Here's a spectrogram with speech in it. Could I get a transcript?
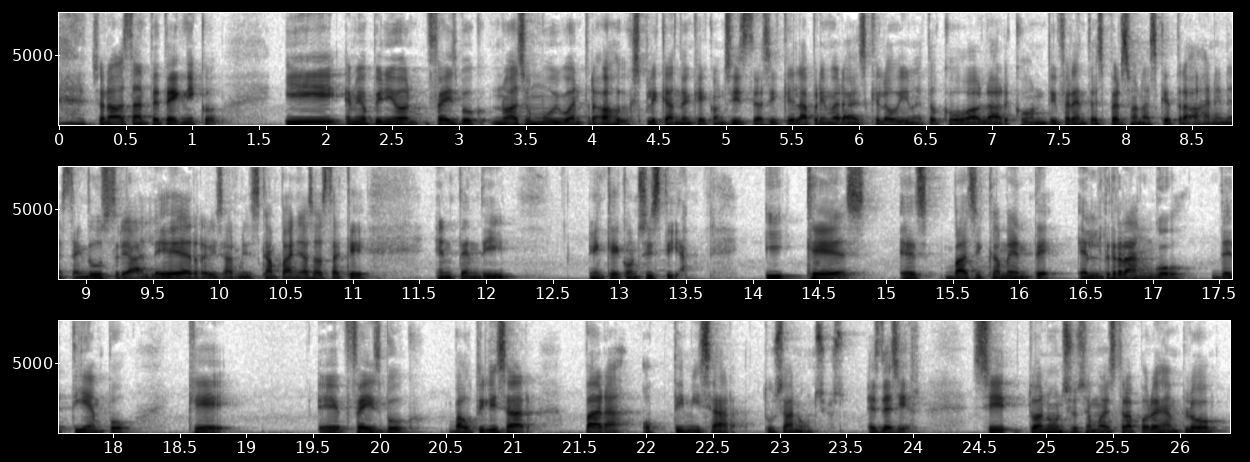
suena bastante técnico y en mi opinión Facebook no hace un muy buen trabajo explicando en qué consiste, así que la primera vez que lo vi me tocó hablar con diferentes personas que trabajan en esta industria, leer, revisar mis campañas hasta que entendí en qué consistía. ¿Y qué es? Es básicamente el rango de tiempo que eh, Facebook va a utilizar para optimizar tus anuncios. Es decir, si tu anuncio se muestra, por ejemplo,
